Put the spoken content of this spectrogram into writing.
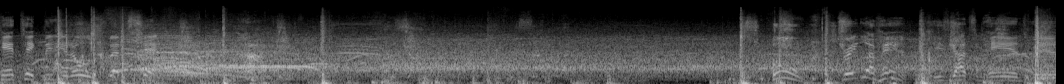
Can't take many of those. Better check. Straight left hand. He's got some hands, man.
